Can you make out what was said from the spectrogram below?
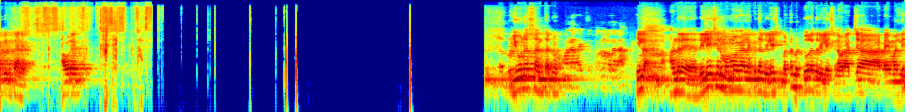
ಆಗಿರ್ತಾನೆ. ಅವರ ಯೂನಸ್ ಅಂತ. ಇಲ್ಲ. ಅಂದ್ರೆ ರಿಲೇಷನ್ ಮೊಮ್ಮಗ ಲೆಕ್ಕದಲ್ಲಿ ರಿಲೇಷನ್ ಬರ್ತಾರೆ ಬಟ್ ದೂರದ ರಿಲೇಷನ್ ಅವ್ರ ಅಜ್ಜ ಆ ಟೈಮಲ್ಲಿ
